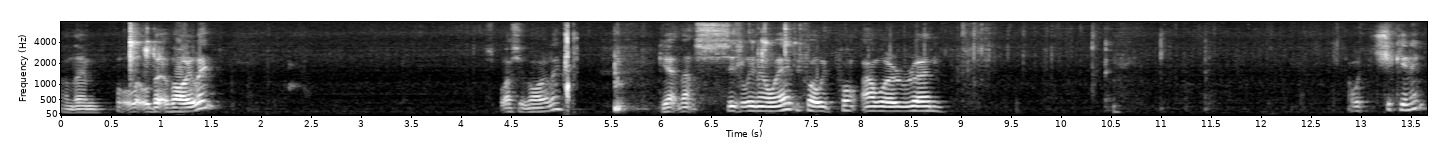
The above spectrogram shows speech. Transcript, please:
And then put a little bit of oil in. Splash of oil in. Get that sizzling away before we put our um, our chicken in.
